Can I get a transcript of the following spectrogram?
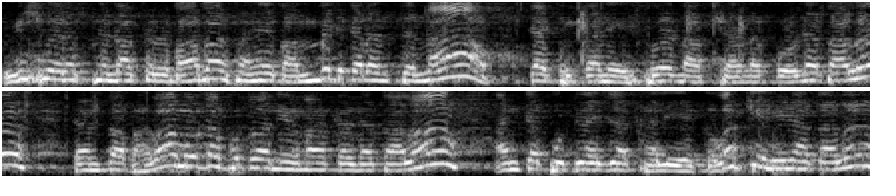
विश्वरत्न डॉक्टर बाबासाहेब आंबेडकरांचं नाव त्या ठिकाणी सुवर्णाक्षरानं कोरण्यात आलं. त्यांचा भला मोठा पुतळा निर्माण करण्यात आला आणि त्या पुतळ्याच्या खाली एक वाक्य लिहिण्यात आलं.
